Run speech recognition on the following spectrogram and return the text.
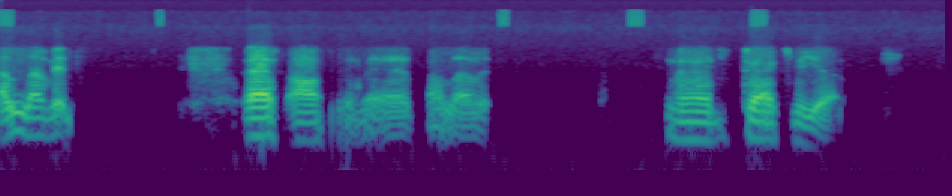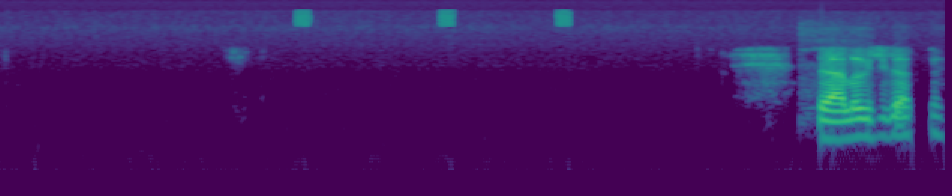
I love it. That's awesome, man. I love it. Man, it cracks me up. Did I lose you, Justin?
